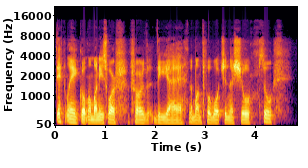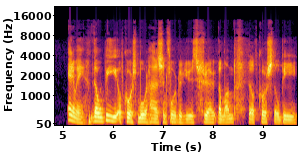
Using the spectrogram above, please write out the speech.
definitely got my money's worth for the the, uh, the month for watching this show. So Anyway, there'll be, of course, more Harrison Ford reviews throughout the month. Of course, there'll be.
